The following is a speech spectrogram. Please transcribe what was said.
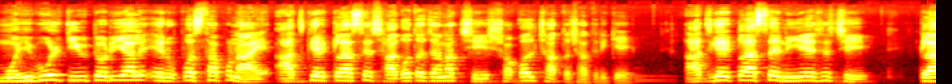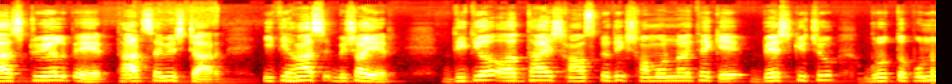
মহিবুল টিউটোরিয়াল এর উপস্থাপনায় আজকের ক্লাসে স্বাগত জানাচ্ছি সকল ছাত্রছাত্রীকে। আজকের ক্লাসে নিয়ে এসেছি ক্লাস টুয়েলভ এর থার্ড সেমিস্টার ইতিহাস বিষয়ের দ্বিতীয় অধ্যায় সাংস্কৃতিক সমন্বয় থেকে বেশ কিছু গুরুত্বপূর্ণ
